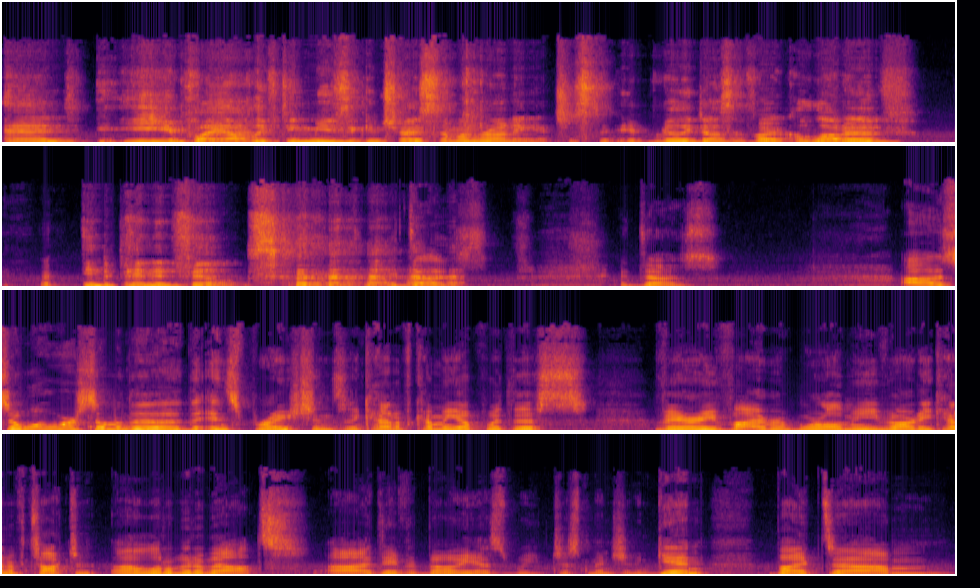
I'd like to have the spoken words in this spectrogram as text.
and you play uplifting music and show someone running. It just it really does evoke a lot of independent films. it does, it does. Uh, so, what were some of the, the inspirations in kind of coming up with this very vibrant world? I mean, you've already kind of talked a little bit about uh, David Bowie, as we just mentioned again, but um,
